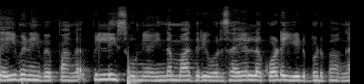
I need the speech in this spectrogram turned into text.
செய்வினை வைப்பாங்க. பில்லி சூன்யம் இந்த மாதிரி ஒரு செயலில் கூட ஈடுபடுவாங்க.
